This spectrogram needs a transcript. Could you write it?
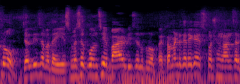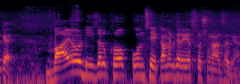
crop जल्दी से बताइए, इसमें से कौन सी बायोडीजल क्रॉप है? कमेंट करेगा इस क्वेश्चन का आंसर क्या है? बायोडीजल क्रॉप कौन सी? है कमेंट करेगा इस क्वेश्चन का आंसर क्या?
